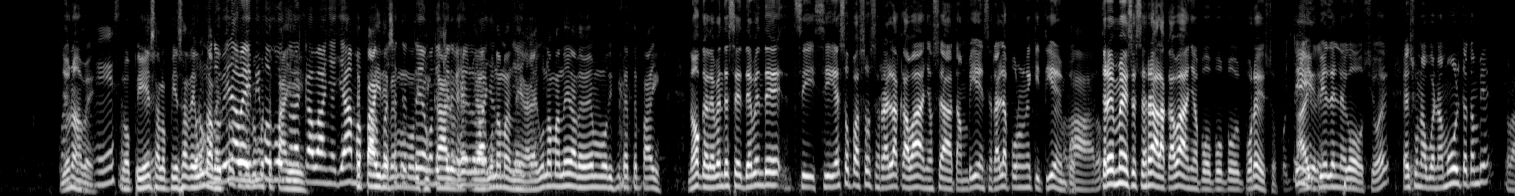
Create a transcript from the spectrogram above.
De una vez. Eso. Lo piensa, lo piensa de Pero una cuando vez. viene a ver, mismo este dueño de la cabaña llama Este para país ese debemos teteo cuando quiere que de, se le de vaya. alguna manera. De alguna manera debemos modificar este país. No, que deben de ser, deben de, si, si eso pasó, cerrar la cabaña, o sea, también cerrarla por un X tiempo. Claro. Tres meses cerrar la cabaña por, por, por, por eso. Ahí pierde el negocio, ¿eh? Es una buena multa también. Claro.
